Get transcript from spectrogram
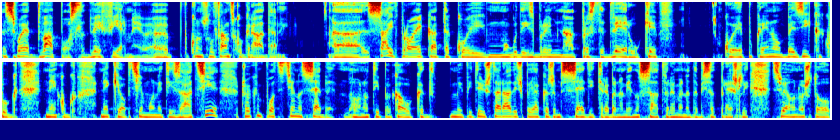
svoja dva posla, dve firme, konsultantskog rada, uh, sajt projekata koji mogu da izbrojim na prste dve ruke koje je pokrenuo bez ikakvog nekog, neke opcije monetizacije, čovjek mi podsjeća na sebe, ono tipa kao kad me pitaju šta radiš, pa ja kažem sedi, treba nam jedno sat vremena da bi sad prešli sve ono što,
